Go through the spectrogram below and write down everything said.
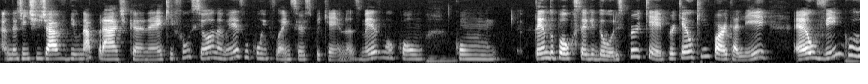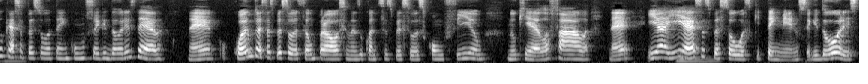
a gente já viu na prática, né, que funciona mesmo com influencers pequenas, mesmo com, uhum. com tendo poucos seguidores. Por quê? Porque o que importa ali é o vínculo que essa pessoa tem com os seguidores dela, né? O quanto essas pessoas são próximas, o quanto essas pessoas confiam no que ela fala, né? E aí uhum. essas pessoas que têm menos seguidores,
